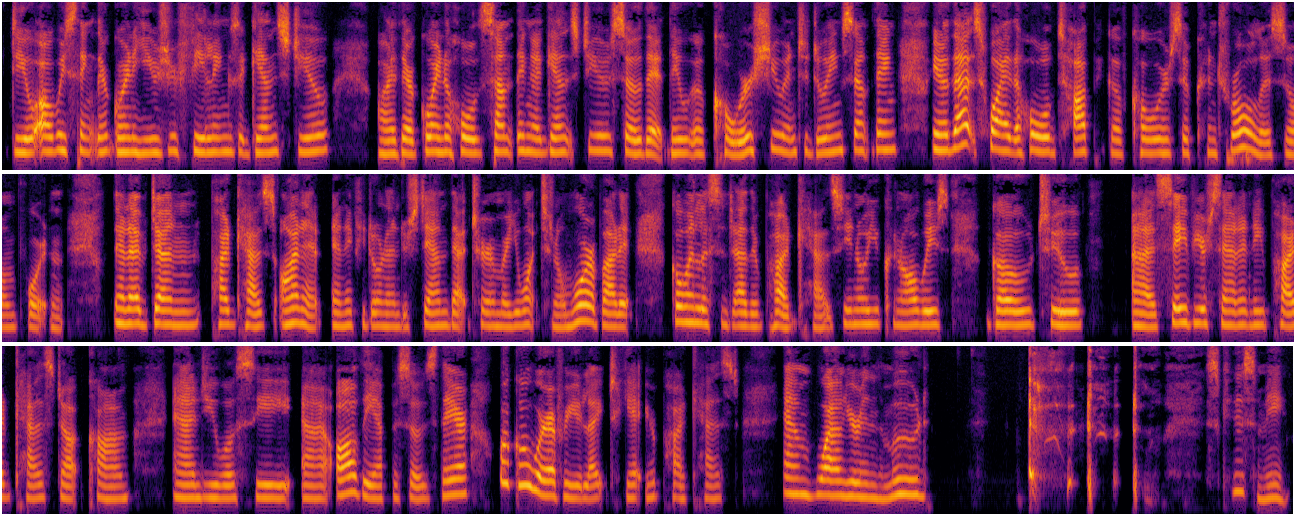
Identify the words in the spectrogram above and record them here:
Do you always think they're going to use your feelings against you? Or they're going to hold something against you so that they will coerce you into doing something? You know, that's why the whole topic of coercive control is so important. And I've done podcasts on it. And if you don't understand that term or you want to know more about it, go and listen to other podcasts. You know, you can always go to uh, saveyoursanitypodcast.com and you will see uh, all the episodes there or go wherever you like to get your podcast. And while you're in the mood, excuse me,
